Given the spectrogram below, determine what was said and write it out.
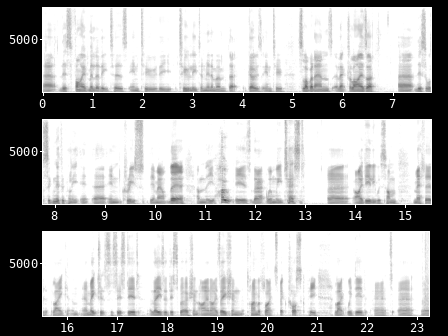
uh, this five milliliters into the two liter minimum that goes into Slobodan's electrolyzer uh, this will significantly uh, increase the amount there. And the hope is that when we test uh, ideally with some method like um, matrix assisted laser dispersion ionization time of flight spectroscopy like we did at uh, uh,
